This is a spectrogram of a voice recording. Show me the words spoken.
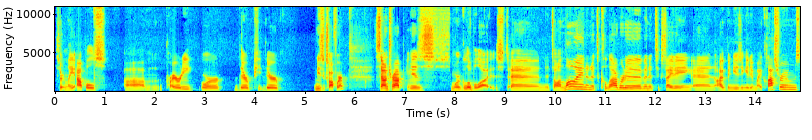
certainly Apple's priority or their, their music software. Soundtrap is more globalized and it's online and it's collaborative and it's exciting. And I've been using it in my classrooms.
